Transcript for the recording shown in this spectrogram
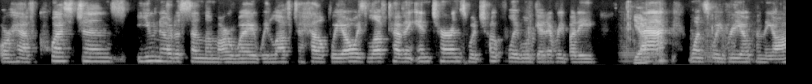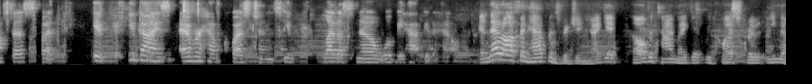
or have questions, you know to send them our way. We love to help. We always loved having interns, which hopefully will get everybody yeah. back once we reopen the office. But if, if you guys ever have questions, you let us know. We'll be happy to help. And that often happens, Virginia. I get all the time. I get requests for email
